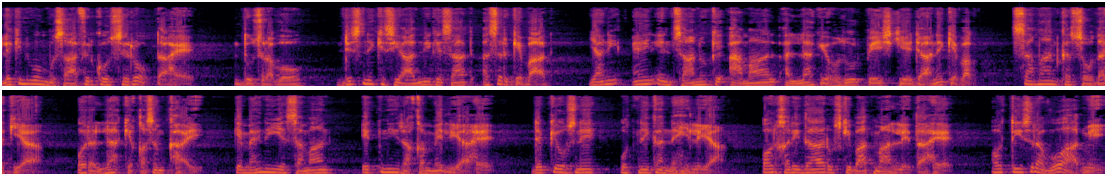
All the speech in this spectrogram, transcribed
لیکن وہ مسافر کو اس سے روکتا ہے۔ دوسرا وہ جس نے کسی آدمی کے ساتھ اثر کے بعد یعنی این انسانوں کے اعمال اللہ کے حضور پیش کیے جانے کے وقت سامان کا سودا کیا اور اللہ کی قسم کھائی کہ میں نے یہ سامان اتنی رقم میں لیا ہے، جبکہ اس نے اتنے کا نہیں لیا اور خریدار اس کی بات مان لیتا ہے۔ اور تیسرا وہ آدمی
